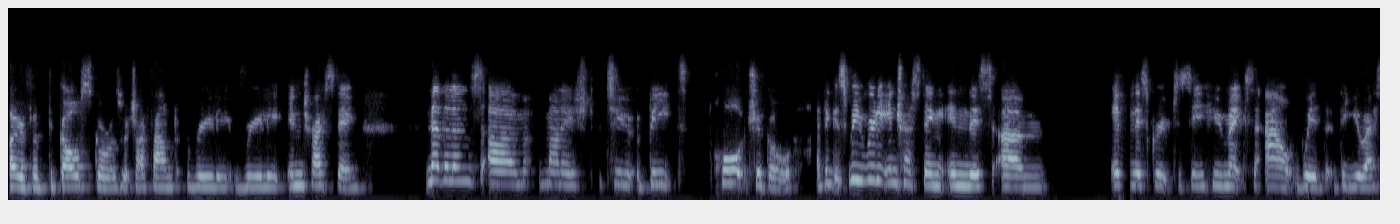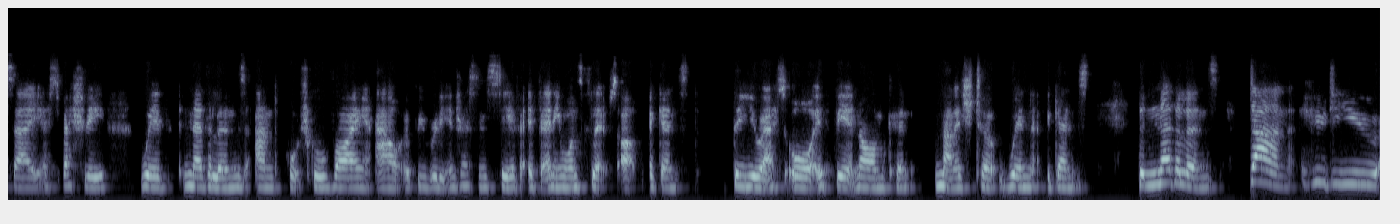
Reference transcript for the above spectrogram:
over the goal scorers, which I found really, really interesting. Netherlands um, managed to beat Portugal. I think it's going to be really interesting in this um, in this group to see who makes it out with the USA, especially with Netherlands and Portugal vying out. It'd be really interesting to see if, if anyone slips up against the US or if Vietnam can manage to win against the Netherlands. Dan, who do you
